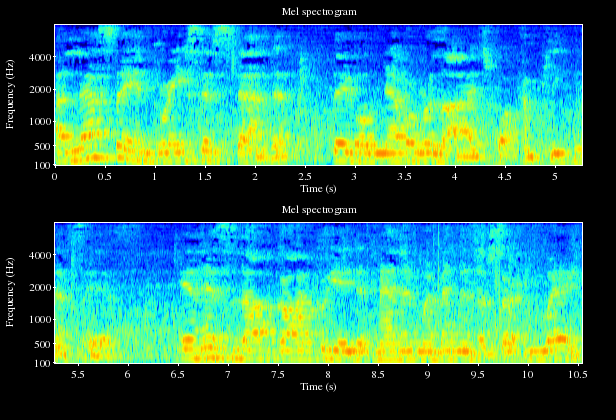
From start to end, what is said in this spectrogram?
Unless they embrace His standard, they will never realize what completeness is. In His love, God created men and women in a certain way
